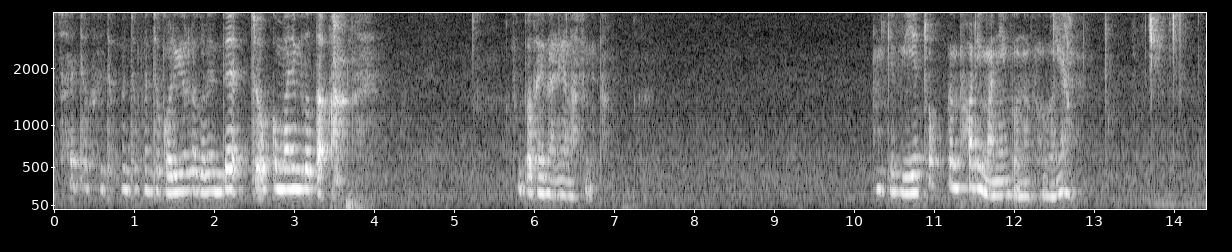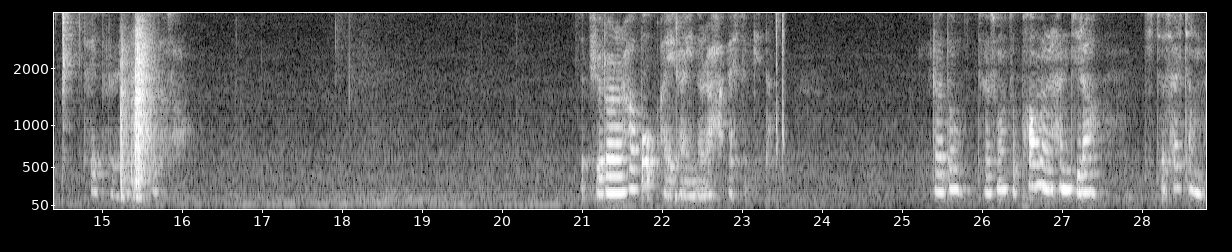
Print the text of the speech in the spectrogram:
살짝 살짝 반짝반짝거리게 하려고 그랬는데 조금 많이 묻었다. 손바닥에 난리가 났습니다. 이렇게 위에 조금 펄이 많이 보는 부분은 테이프를 살짝 뜯어서 뷰러를 하고 아이라이너를 하겠습니다. 이라도 제가 속눈썹 펌을 한지라 진짜 살짝만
